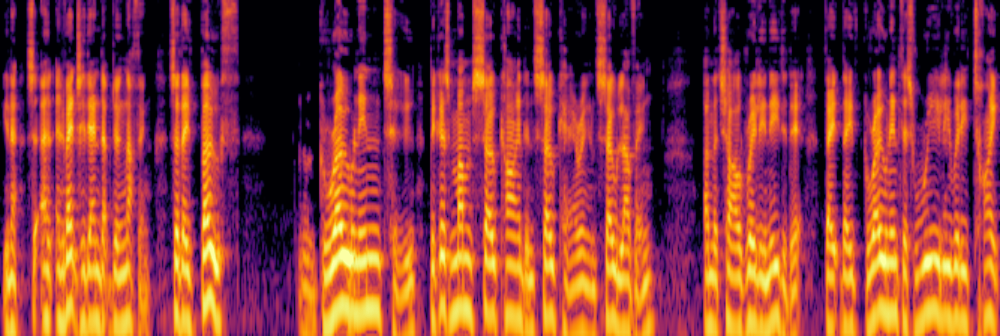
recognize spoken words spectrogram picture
you know, so, and, and eventually they end up doing nothing. So they've both mm. grown into, because mum's so kind and so caring and so loving, and the child really needed it, they, they've grown into this really, really tight,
